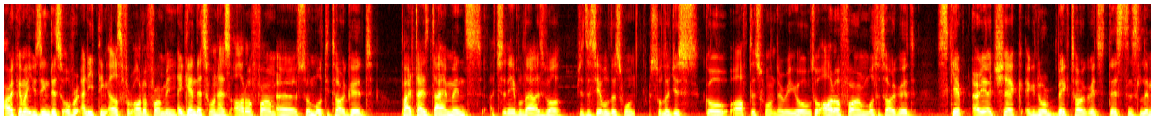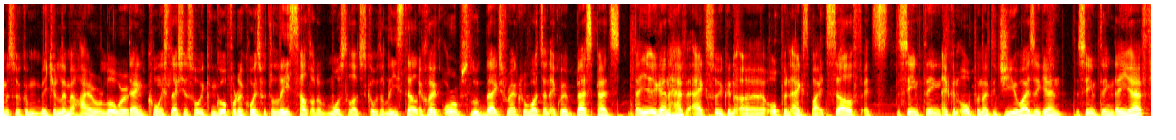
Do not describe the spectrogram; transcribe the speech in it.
I recommend using this over anything else for auto farming. Again, this one has auto farm, uh, so multi-target, prioritize diamonds. I just enable that as well. Just disable this one. So let's just go off this one. There we go. So auto farm, multi-target, skip area check, ignore big targets, distance limit so you can make your limit higher or lower. Then coin selection so we can go for the coins with the least health or the most health, just go with the least health. And collect orbs, loot bags, rank rewards, and equip best pets. Then you again have X so you can uh, open X by itself. It's the same thing. You can open like the GUIs again, the same thing. Then you have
